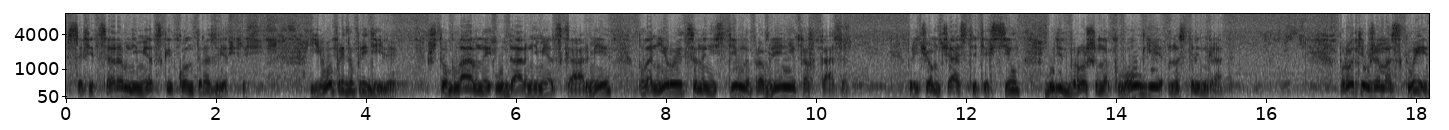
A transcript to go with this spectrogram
с офицером немецкой контрразведки. Его предупредили, что главный удар немецкой армии планируется нанести в направлении Кавказа. Причем часть этих сил будет брошена к Волге на Сталинград. Против же Москвы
